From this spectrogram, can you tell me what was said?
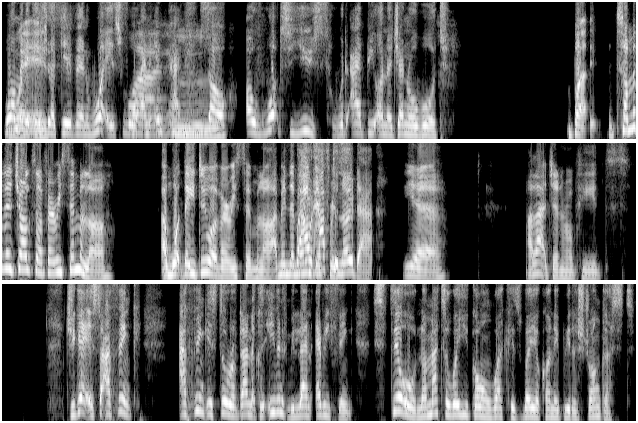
what, What medication you're given, what it's for, and the impact. Mm. So, of what use would I be on a general ward? But some of the drugs are very similar. And what they do are very similar. I mean, the But I main would have to know that. Yeah. I like general peds. Do you get it? So I think. I think it's still redundant because even if we learn everything, still, no matter where you go and work, is where you're going to be the strongest.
